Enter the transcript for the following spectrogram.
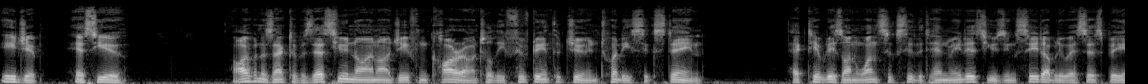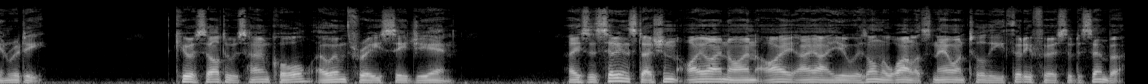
Egypt, SU. Ivan is active as SU9IG from Cairo until the 15th of June 2016. Activities on 160 to 10 metres using CWSSB and RTTY. QSL to his home call OM3CGN. A Sicilian station II9IARU is on the wireless now until the 31st of December,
